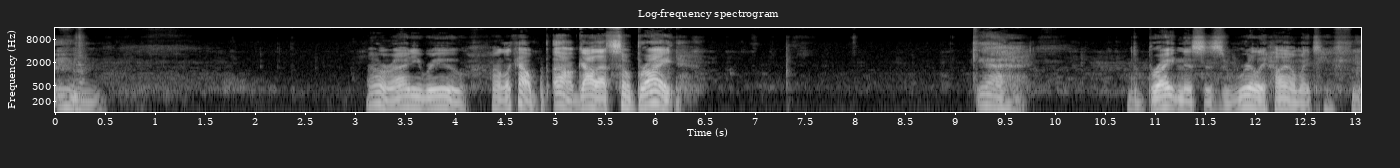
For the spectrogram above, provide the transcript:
Alrighty, Roo. Oh, look how. Oh, God, that's so bright. God. The brightness is really high on my TV.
